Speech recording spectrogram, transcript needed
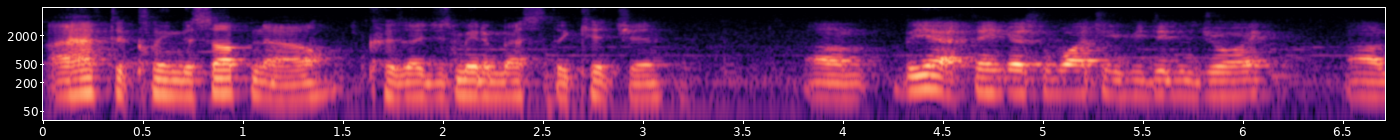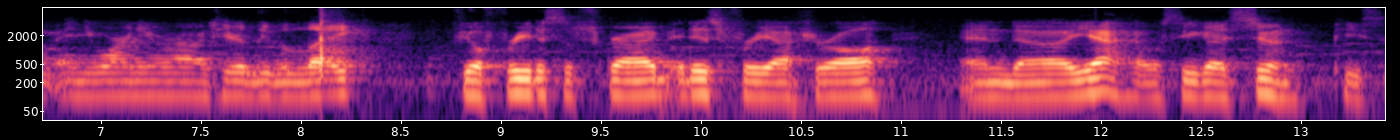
I have to clean this up now because I just made a mess of the kitchen um, but yeah, thank you guys for watching. If you did enjoy um, and you are new around here, leave a like. Feel free to subscribe. It is free after all. And uh, yeah, I will see you guys soon. Peace.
